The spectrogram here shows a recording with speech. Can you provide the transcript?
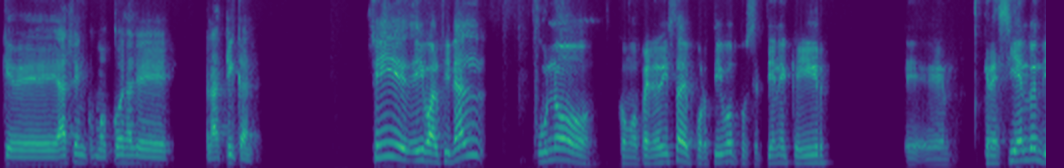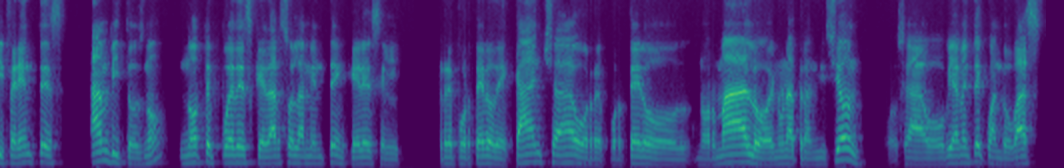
que hacen como cosas de platican. Sí, digo, al final uno como periodista deportivo pues se tiene que ir eh, creciendo en diferentes ámbitos, ¿no? No te puedes quedar solamente en que eres el reportero de cancha o reportero normal o en una transmisión. O sea, obviamente cuando vas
